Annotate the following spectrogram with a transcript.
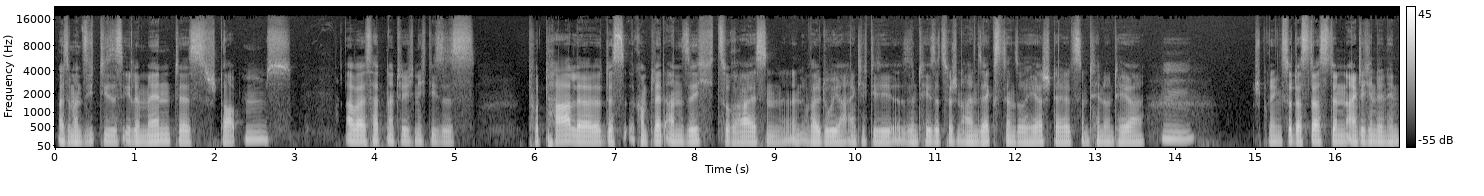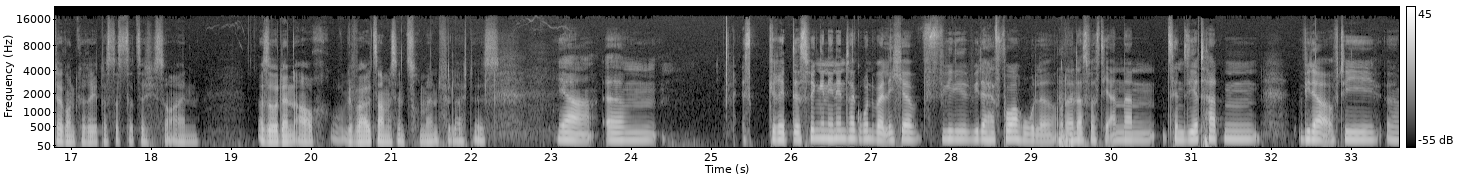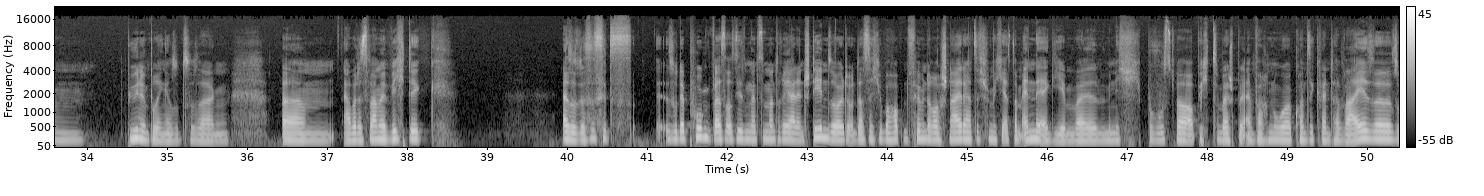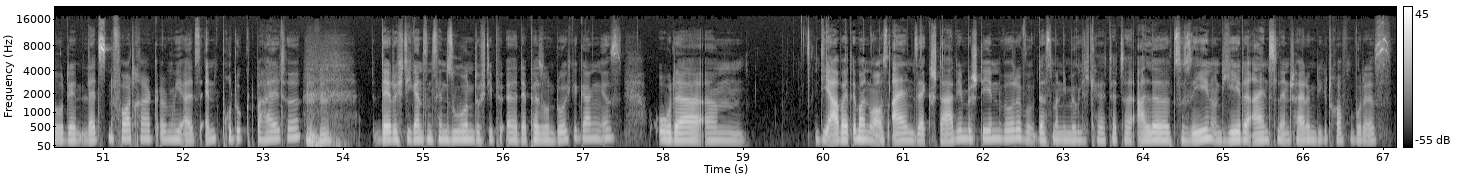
also man sieht dieses Element des Stoppens, aber es hat natürlich nicht dieses Totale, das komplett an sich zu reißen, weil du ja eigentlich die Synthese zwischen allen sechs dann so herstellst und hin und her mhm. springst, sodass das dann eigentlich in den Hintergrund gerät, dass das tatsächlich so ein also denn auch gewaltsames Instrument vielleicht ist. Ja, ähm, es gerät deswegen in den Hintergrund, weil ich ja viel wieder hervorhole mhm. oder das, was die anderen zensiert hatten, wieder auf die ähm, Bühne bringe sozusagen. Ähm, aber das war mir wichtig. Also das ist jetzt so der Punkt, was aus diesem ganzen Material entstehen sollte und dass ich überhaupt einen Film daraus schneide, hat sich für mich erst am Ende ergeben, weil mir nicht bewusst war, ob ich zum Beispiel einfach nur konsequenterweise so den letzten Vortrag irgendwie als Endprodukt behalte, mhm. der durch die ganzen Zensuren durch die äh, der Person durchgegangen ist, oder ähm, die Arbeit immer nur aus allen sechs Stadien bestehen würde, wo, dass man die Möglichkeit hätte, alle zu sehen und jede einzelne Entscheidung, die getroffen wurde, ist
